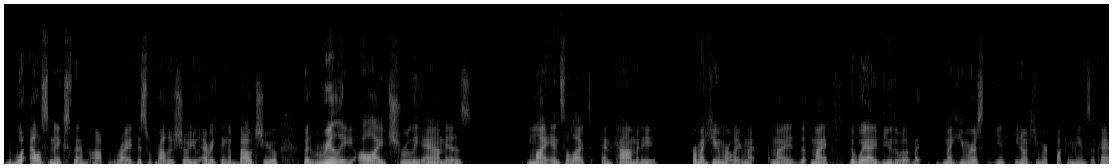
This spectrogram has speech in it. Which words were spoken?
what else makes them up, right? This will probably show you everything about you. But really, all I truly am is my intellect and comedy or my humor, like my my the, my the way I view the world, my, my humorous. You, you know what humor fucking means, okay?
